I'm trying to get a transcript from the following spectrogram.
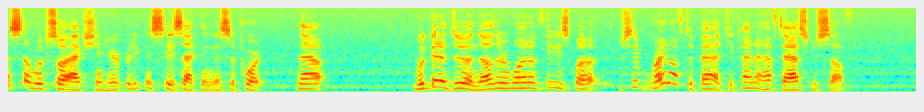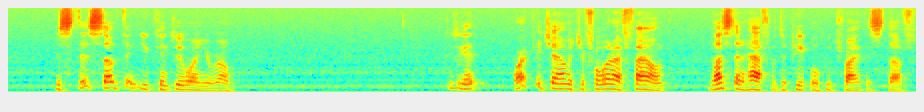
Some whipsaw action here, but you can see it's acting as support. Now, we're going to do another one of these, but see, right off the bat, you kind of have to ask yourself, is this something you can do on your own? Because again, market geometry, from what I've found, less than half of the people who try this stuff,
